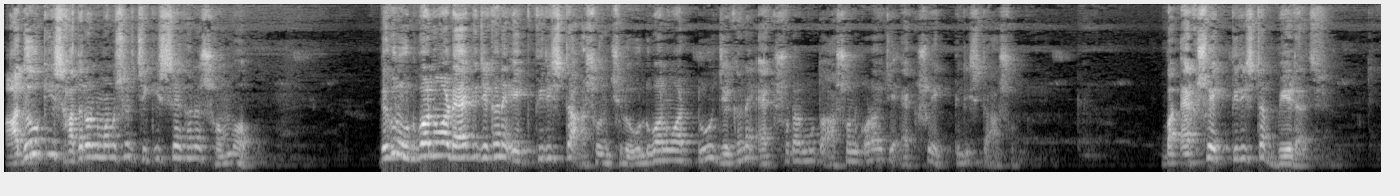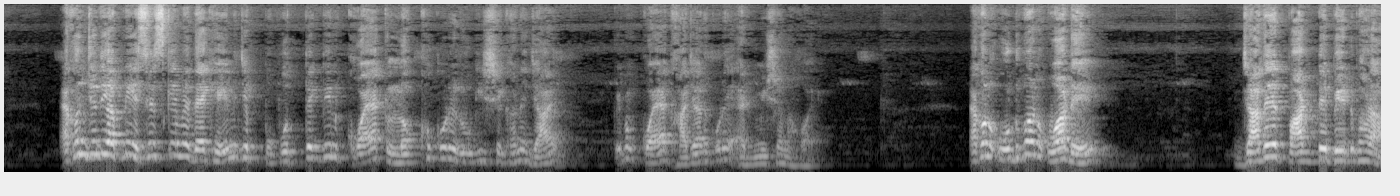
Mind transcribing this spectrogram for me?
আদৌ কি সাধারণ মানুষের চিকিৎসা এখানে সম্ভব? দেখুন, উডবান ওয়ার্ড এক যেখানে একত্রিশটা আসন ছিল, উডবান ওয়ার্ড টু যেখানে একশোটার মতো আসন করা হয়েছে, একশো একত্রিশটা আসন। বা একশো একত্রিশটা বেড আছে। এখন যদি আপনি এসএসকেমে দেখেন যে প্রত্যেক দিন কয়েক লক্ষ করে রুগী সেখানে যায় এবং কয়েক হাজার করে অ্যাডমিশন হয়। এখন উডবান ওয়ার্ডে যাদের পার ডে বেড ভাড়া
